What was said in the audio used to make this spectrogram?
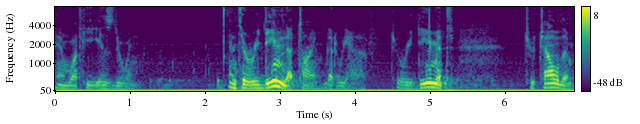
and what he is doing. And to redeem that time that we have, to redeem it, to tell them.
